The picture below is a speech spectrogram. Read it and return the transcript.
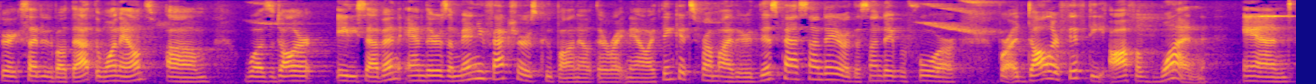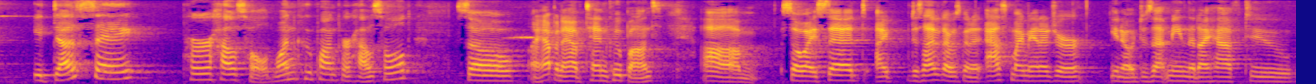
Very excited about that. The one ounce um, was $1.87 and there's a manufacturer's coupon out there right now. I think it's from either this past Sunday or the Sunday before for $1.50 off of one. And it does say per household, one coupon per household. So I happen to have 10 coupons. Um, so I said, I decided I was going to ask my manager, you know, does that mean that I have to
